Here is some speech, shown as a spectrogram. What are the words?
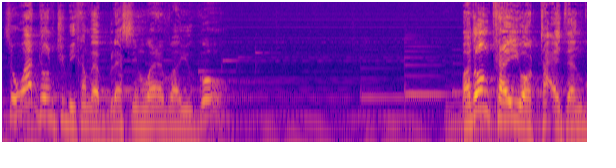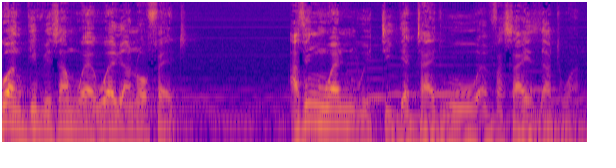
So why don't you become a blessing wherever you go? But don't carry your tithe and go and give it somewhere where you are not fed. I think when we teach the tithe, we will emphasize that one.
